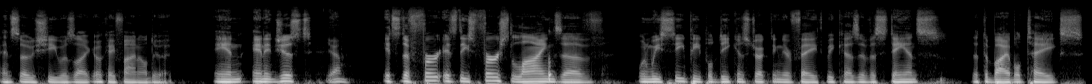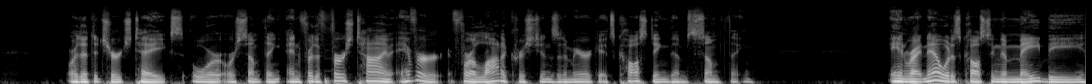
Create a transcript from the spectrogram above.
And so she was like, okay, fine, I'll do it. And and it just Yeah. it's the first it's these first lines of when we see people deconstructing their faith because of a stance that the Bible takes or that the church takes or or something and for the first time ever for a lot of Christians in America it's costing them something. And right now what it's costing them may be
